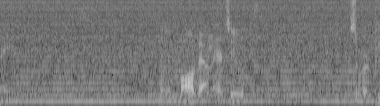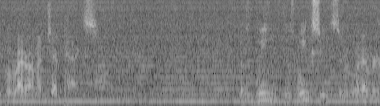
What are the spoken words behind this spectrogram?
right? There's a mall down there too. This is where people ride around on jetpacks. Those wing, those wingsuits or whatever.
